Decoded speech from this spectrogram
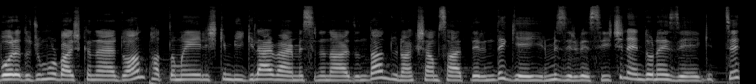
Bu arada Cumhurbaşkanı Erdoğan patlamaya ilişkin bilgiler vermesinin ardından dün akşam saatlerinde G20 zirvesi için Endonezya'ya gitti.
